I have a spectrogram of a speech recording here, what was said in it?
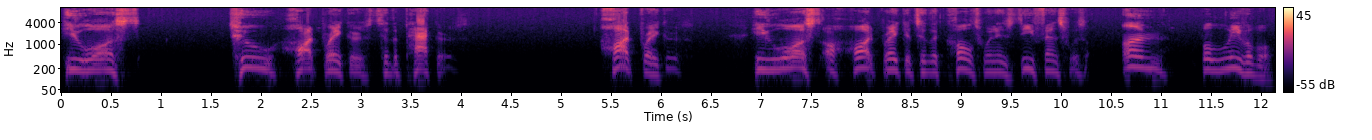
He lost two heartbreakers to the Packers. Heartbreakers. He lost a heartbreaker to the Colts when his defense was unbelievable.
